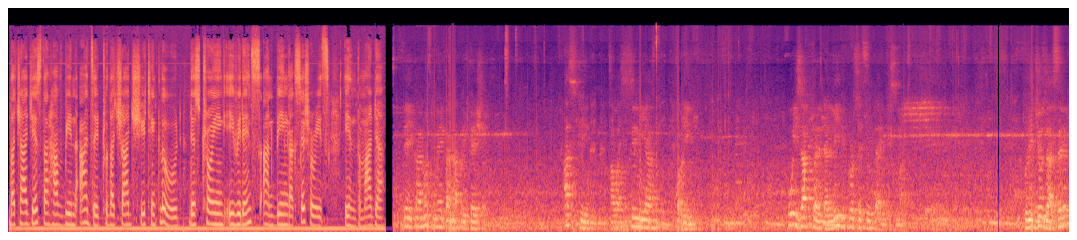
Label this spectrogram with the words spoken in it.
The charges that have been added to the charge sheet include destroying evidence and being accessories in the murder. They cannot make an application asking our senior colleague, who is actually the lead prosecutor in this matter. Tulichoose ourselves,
